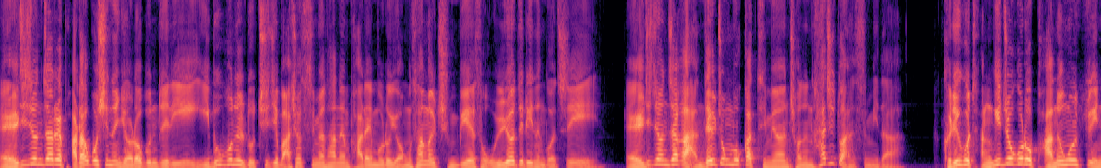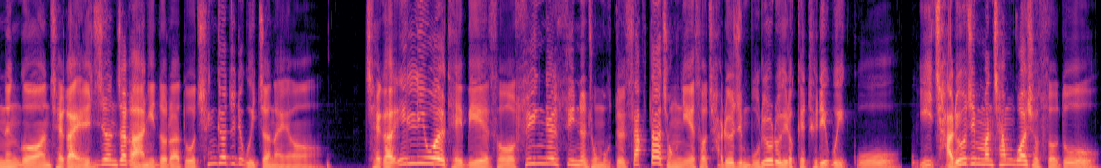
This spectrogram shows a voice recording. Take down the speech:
LG전자를 바라보시는 여러분들이 이 부분을 놓치지 마셨으면 하는 바람으로 영상을 준비해서 올려드리는 거지 LG전자가 안 될 종목 같으면 저는 하지도 않습니다. 그리고 단기적으로 반응 올 수 있는 건 제가 LG전자가 아니더라도 챙겨드리고 있잖아요. 제가 1, 2월 대비해서 수익 낼 수 있는 종목들 싹 다 정리해서 자료집 무료로 이렇게 드리고 있고 이 자료집만 참고하셨어도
